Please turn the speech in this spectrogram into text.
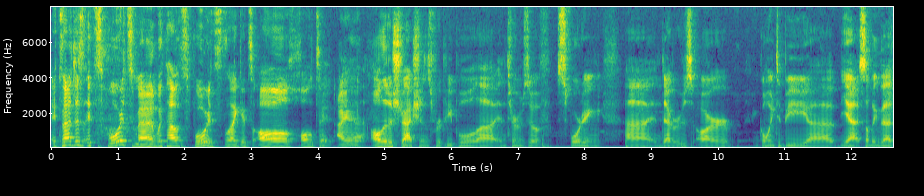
it's not just it's sports, man. Without sports, like it's all halted. I Yeah, all the distractions for people uh, in terms of sporting uh, endeavors are going to be uh, yeah something that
